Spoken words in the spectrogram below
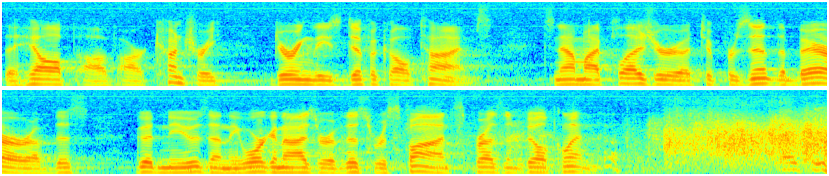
the help of our country during these difficult times. It's now my pleasure uh, to present the bearer of this good news and the organizer of this response, President Bill Clinton. Thank you.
